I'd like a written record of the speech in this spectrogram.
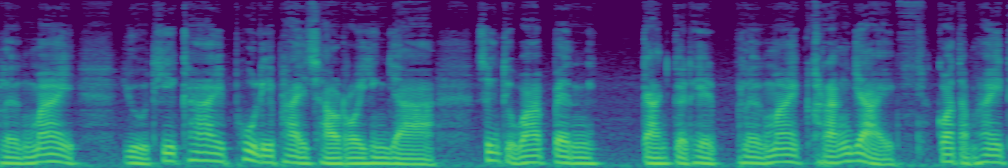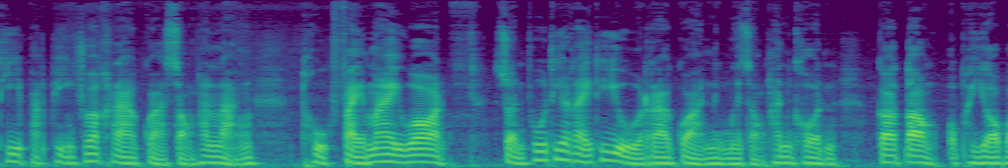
เพลิงไหม้อยู่ที่ค่ายผู้ลี้ภัยชาวโรฮิงญาซึ่งถือว่าเป็น การเกิดเหตุเพลิงไหม้ครั้งใหญ่ ก็ทำให้ที่พักพิงชั่วคราวกว่า 2,000 หลัง ถูกไฟไหม้วอด ส่วนผู้ที่ไร้ที่อยู่ราวกว่า 12,000 คน ก็ต้องอพยพ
